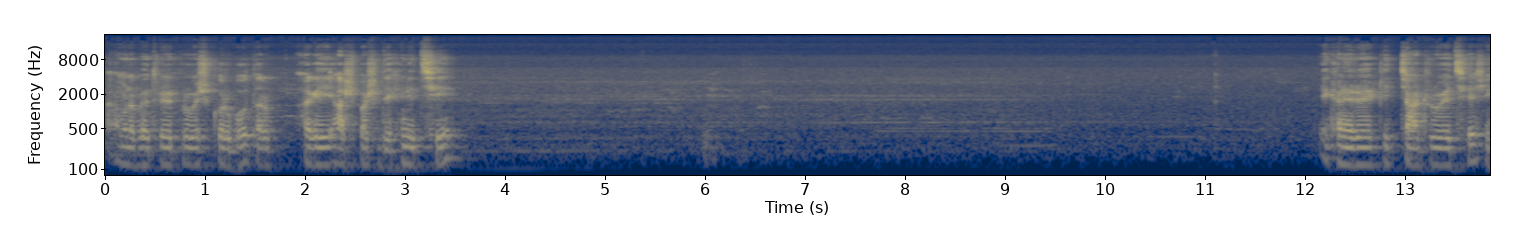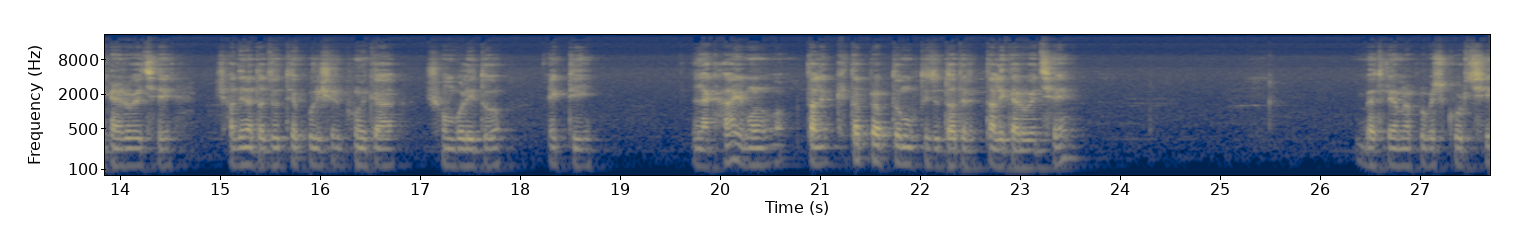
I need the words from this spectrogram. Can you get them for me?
আমরা ভেতরে প্রবেশ করব তার আগেই আশপাশে দেখে নিচ্ছি। এখানে একটি চার্ট রয়েছে, সেখানে রয়েছে স্বাধীনতা যুদ্ধে পুলিশের ভূমিকা সম্বলিত একটি লেখা এবং খেতাবপ্রাপ্ত মুক্তিযোদ্ধাদের তালিকা রয়েছে। ভেতরে আমরা প্রবেশ করছি।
